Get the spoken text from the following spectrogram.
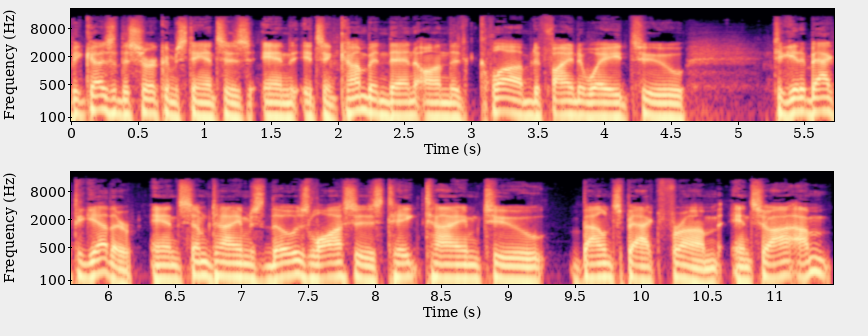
because of the circumstances, and it's incumbent then on the club to find a way to to get it back together. And sometimes those losses take time to bounce back from. And so I, I'm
